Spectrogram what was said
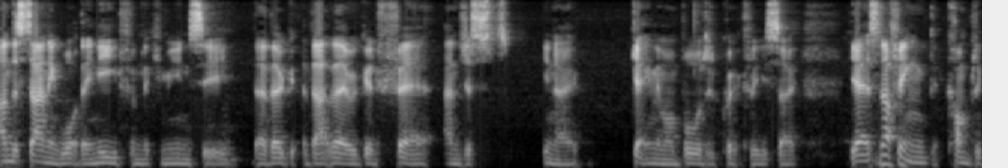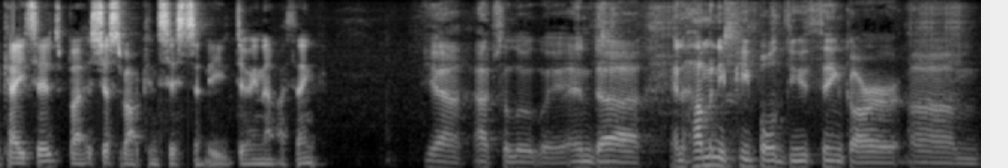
understanding what they need from the community, that they're, that they're a good fit, and just you know getting them onboarded quickly. So yeah, it's nothing complicated, but it's just about consistently doing that. I think. Yeah, absolutely. And uh, and how many people do you think are um,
